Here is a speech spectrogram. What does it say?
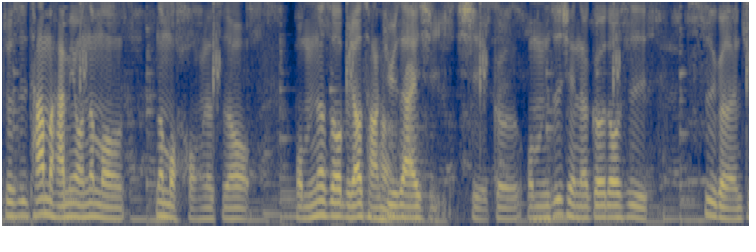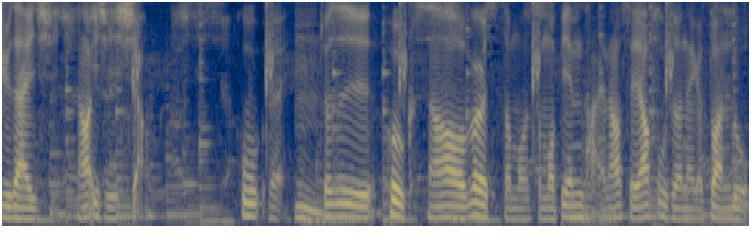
就是他们还没有那么那么红的时候，我们那时候比较常聚在一起写歌。我们之前的歌都是四个人聚在一起，然后一起想对，嗯，就是 hook，然后 verse 怎么怎么编排，然后谁要负责哪个段落，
